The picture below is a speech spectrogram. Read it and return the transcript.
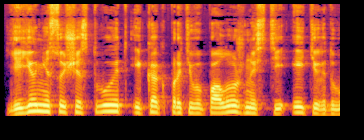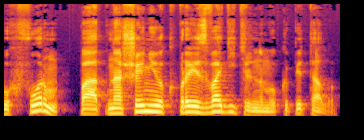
Ее не существует и как противоположности этих двух форм по отношению к производительному капиталу.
